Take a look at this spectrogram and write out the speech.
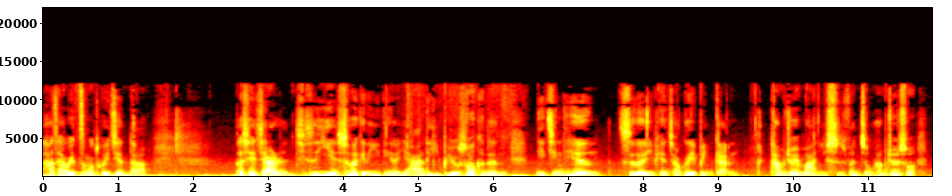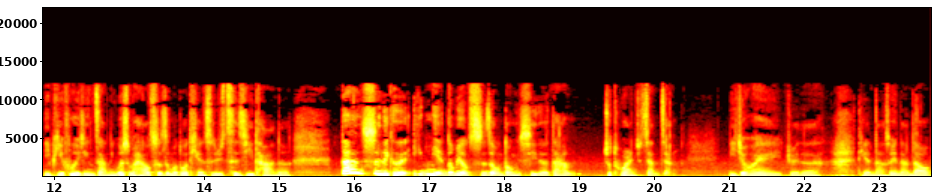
他才会这么推荐的。而且家人其实也是会给你一定的压力，比如说，可能你今天吃了一片巧克力饼干，他们就会骂你十分钟，他们就会说你皮肤已经这样，你为什么还要吃这么多甜食去刺激它呢？但是你可能一年都没有吃这种东西的，但就突然就这样讲，你就会觉得，天哪！所以难道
